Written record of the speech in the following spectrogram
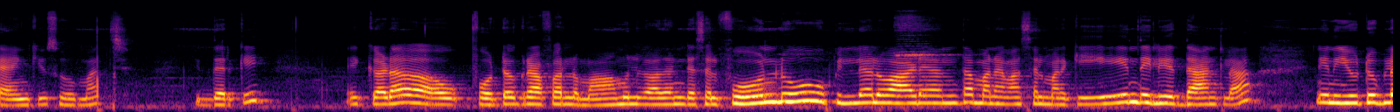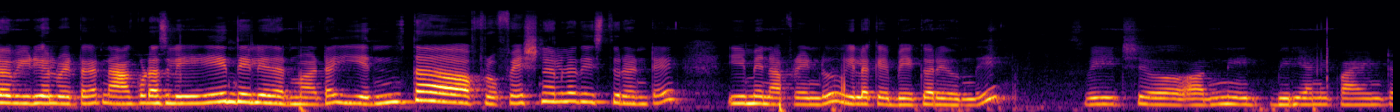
థ్యాంక్ యూ సో మచ్ ఇద్దరికి. ఇక్కడ ఫోటోగ్రాఫర్లు మామూలు కాదండి. అసలు ఫోన్లు పిల్లలు ఆడేంత మనం అసలు మనకి ఏం తెలియదు దాంట్లో. నేను యూట్యూబ్లో వీడియోలు పెడతా కానీ నాకు కూడా అసలు ఏం తెలియదు అనమాట ఎంత ప్రొఫెషనల్గా తీస్తురంటే ఈమె నా ఫ్రెండ్ వీళ్ళకి బేకరీ ఉంది. స్వీట్స్ అన్ని బిర్యానీ పాయింట్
